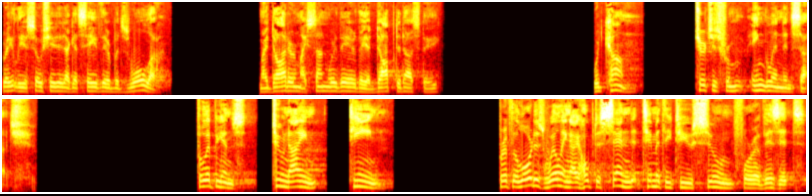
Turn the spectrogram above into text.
greatly associated. I got saved there, but Zwolle, my daughter, and my son were there. They adopted us. They would come. Churches from England and such. Philippians 2:19 For if the Lord is willing, I hope to send Timothy to you soon for a visit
